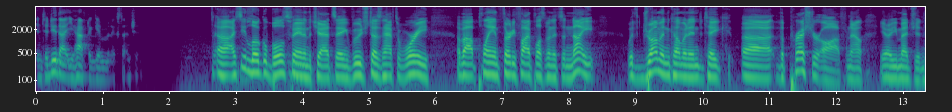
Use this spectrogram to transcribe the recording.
and to do that, you have to give him an extension. Uh, I see local Bulls fan in the chat saying Vooch doesn't have to worry about playing 35 plus minutes a night with Drummond coming in to take uh, the pressure off. Now, you know, you mentioned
